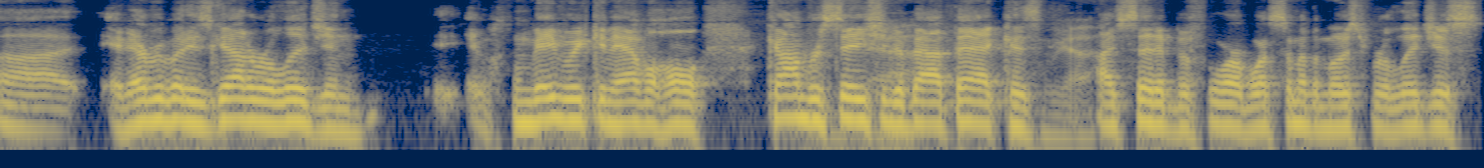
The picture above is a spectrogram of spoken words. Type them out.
uh, and everybody's got a religion maybe we can have a whole conversation yeah. about that because yeah. i've said it before what some of the most religious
